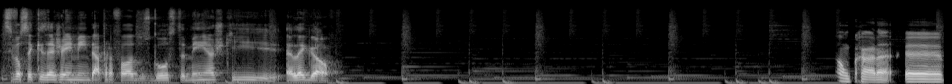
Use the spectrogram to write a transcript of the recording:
Se você quiser já emendar para falar dos gols também, acho que é legal. Não, cara, é,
